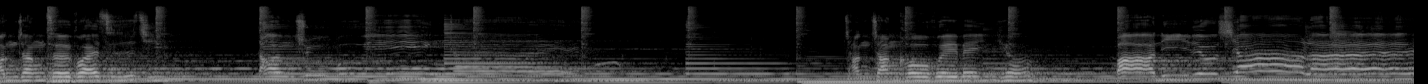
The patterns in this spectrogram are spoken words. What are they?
常常责怪自己当初不应该，常常后悔没有把你留下来。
